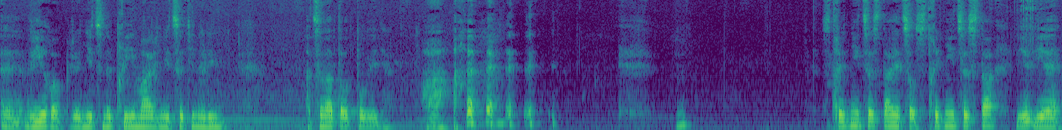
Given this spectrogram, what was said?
e, výrok, že nic nepřijímáš, nic se ti nelíbí. A co na to odpověděl? Ha. Hm? Střední cesta je co? Střední cesta je, je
